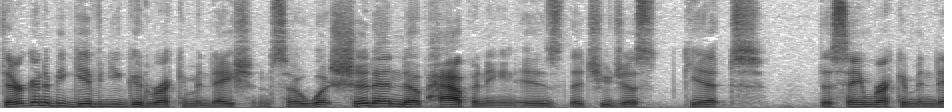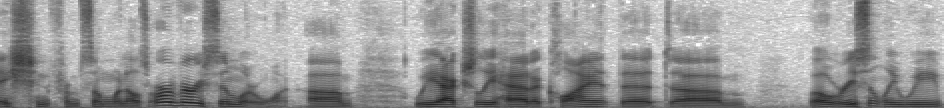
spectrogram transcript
they're going to be giving you good recommendations. So what should end up happening is that you just get the same recommendation from someone else or a very similar one. Um, we actually had a client that, um, well, recently we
